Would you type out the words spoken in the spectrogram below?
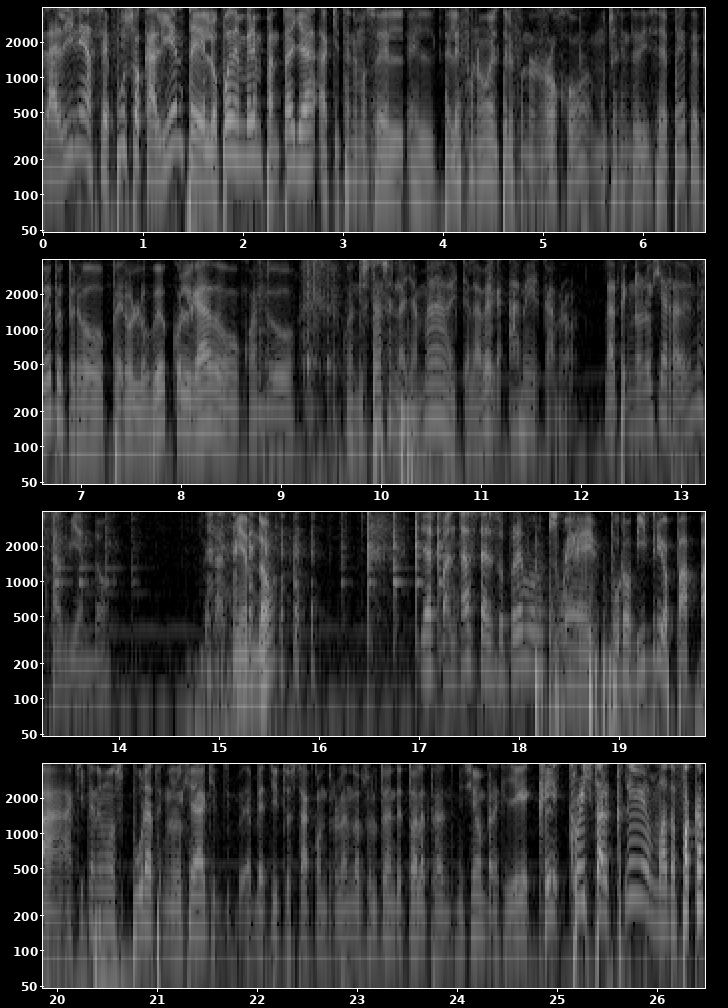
la línea se puso caliente. Lo pueden ver en pantalla. Aquí tenemos el, el teléfono, el teléfono rojo. Mucha gente dice, Pepe, Pepe, pero, pero lo veo colgado cuando, cuando estás en la llamada y que la verga. A ver, cabrón. La tecnología radio, ¿no estás viendo? ¿No ¿Estás viendo? Ya espantaste al Supremo. Pues, güey, puro vidrio, papá. Aquí tenemos pura tecnología. Aquí Betito está controlando absolutamente toda la transmisión para que llegue crystal clear, motherfucker,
